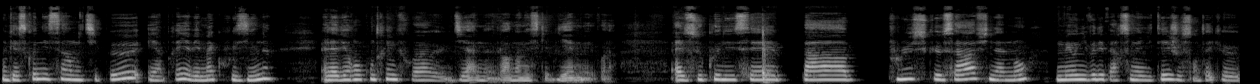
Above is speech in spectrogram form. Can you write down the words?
Donc elles se connaissaient un petit peu et après il y avait ma cousine. Elle avait rencontré une fois euh, Diane lors d'un escape game et voilà. Elles se connaissaient pas plus que ça finalement, mais au niveau des personnalités, je sentais que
